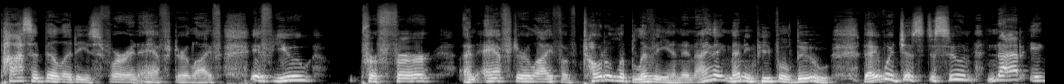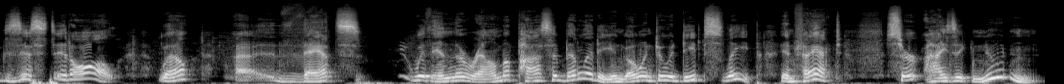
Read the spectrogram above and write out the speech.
possibilities for an afterlife. If you prefer an afterlife of total oblivion, and I think many people do, they would just as soon not exist at all. Well, uh, that's within the realm of possibility and go into a deep sleep. In fact, Sir Isaac Newton,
